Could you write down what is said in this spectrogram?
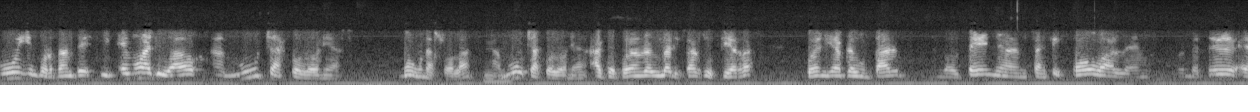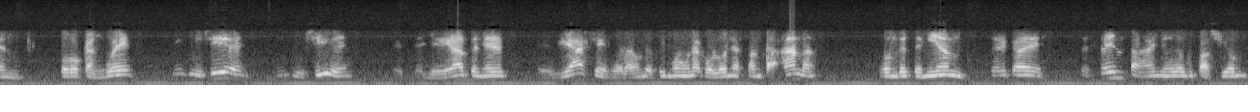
muy importante y hemos ayudado a muchas colonias, no una sola, a muchas colonias, a que puedan regularizar sus tierras. Pueden ir a preguntar en Dolpeña, en San Cristóbal, en, en Torocangüe, inclusive, inclusive este, llegué a tener eh, viajes, ¿verdad? donde fuimos a una colonia Santa Ana, donde tenían cerca de 60 años de ocupación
